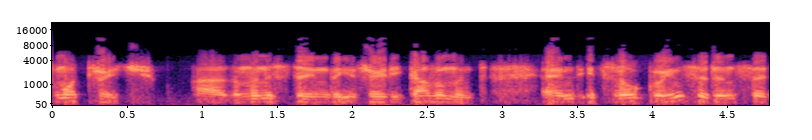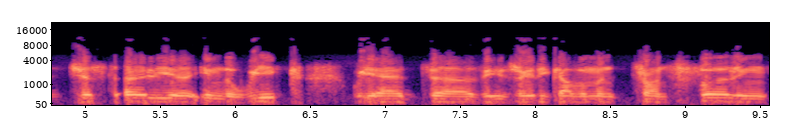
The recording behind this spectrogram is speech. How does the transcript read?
Smotrich, uh, the minister in the Israeli government. And it's no coincidence that just earlier in the week we had uh, the Israeli government transferring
